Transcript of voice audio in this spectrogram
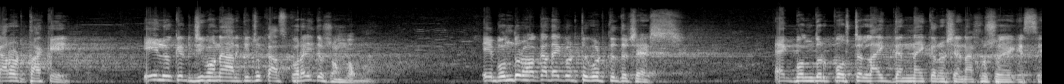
কারোর থাকে, এই লোকের জীবনে আর কিছু কাজ করাই তো সম্ভব না। এই বন্ধুর হক আদায় করতে করতে তো শেষ। এক বন্ধুর পোস্টে লাইক দেন নাই কেন সে নাখুশ হয়ে গেছে।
